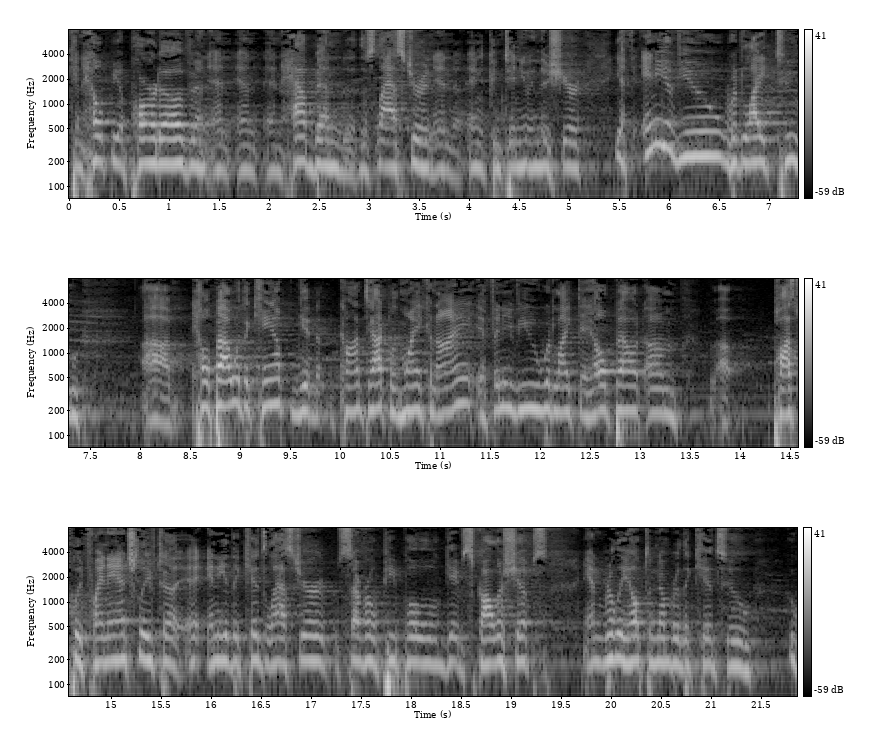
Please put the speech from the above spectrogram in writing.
can help be a part of and, and, and, and have been this last year and, and, and continuing this year. If any of you would like to uh, help out with the camp, get in contact with Mike and I. If any of you would like to help out, um, uh, possibly financially to any of the kids last year, several people gave scholarships and really helped a number of the kids who, who,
